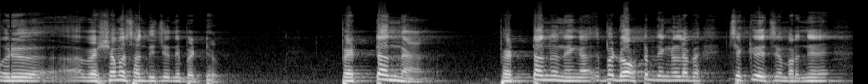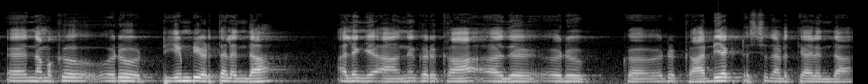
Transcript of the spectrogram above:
ഒരു വിഷമസന്ധി ചെന്ന് പെട്ടു. പെട്ടെന്ന് പെട്ടെന്ന് നിങ്ങൾ ഇപ്പോൾ ഡോക്ടർ നിങ്ങളുടെ ചെക്ക് വെച്ച് പറഞ്ഞ് നമുക്ക് ഒരു ടി എം ഡി എടുത്താൽ എന്താ? അല്ലെങ്കിൽ നിങ്ങൾക്കൊരു കാ അത് ഒരു ഒരു കാർഡിയാക് ടെസ്റ്റ് നടത്തിയാൽ എന്താ?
